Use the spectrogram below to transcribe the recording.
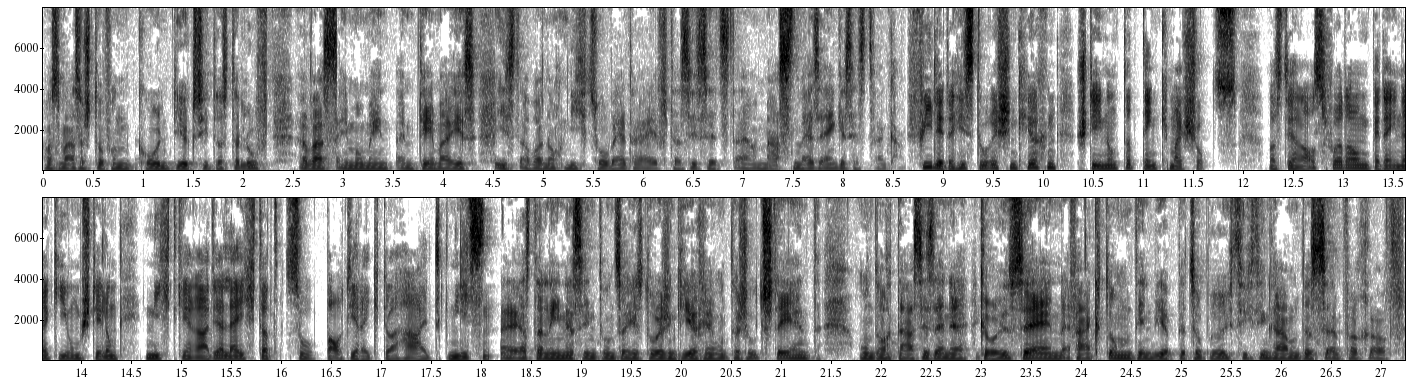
aus Wasserstoff und Kohlendioxid aus der Luft, äh, was im Moment ein Thema ist, ist aber noch nicht so weit reif, dass es jetzt äh, massenweise eingesetzt werden kann. Viele der historischen Kirchen stehen unter Denkmalschutz, was die Herausforderung bei der Energieumstellung nicht gerade erleichtert, so Baudirektor Harald Gnilsen. In erster Linie sind unsere historischen Kirchen unter Schutz stehend und auch das ist eine Größe, ein Faktum, Faktum, den wir zu berücksichtigen haben, dass einfach auf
